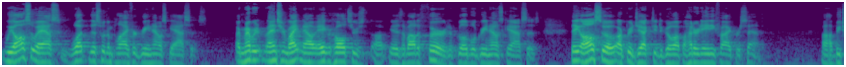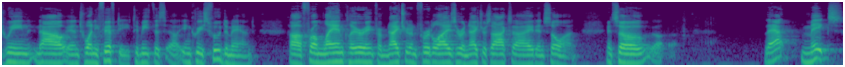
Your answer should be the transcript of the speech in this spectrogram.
we also asked what this would imply for greenhouse gases. I remember mentioned right now agriculture is, uh, is about a third of global greenhouse gases. They also are projected to go up 185% uh, between now and 2050 to meet this uh, increased food demand uh, from land clearing, from nitrogen fertilizer and nitrous oxide, and so on. And so uh, That makes,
